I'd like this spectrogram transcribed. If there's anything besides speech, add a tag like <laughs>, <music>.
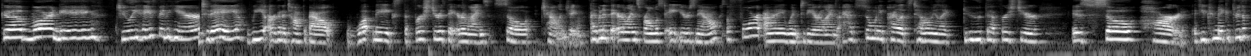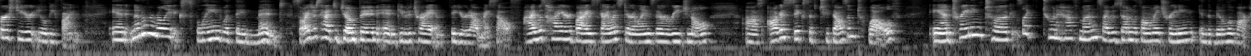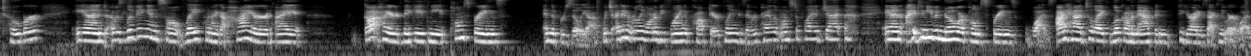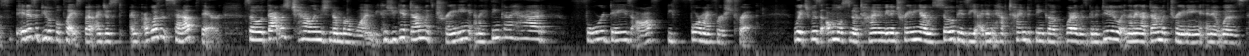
Good morning. Julie Hafen here. Today we are going to talk about what makes the first year at the airlines so challenging. I've been at the airlines for almost eight years now. Before I went to the airlines, I had so many pilots tell me like, dude, that first year is so hard. If you can make it through the first year, you'll be fine and none of them really explained what they meant. So I just had to jump in and give it a try and figure it out myself. I was hired by SkyWest Airlines, they're regional, uh, August 6th of 2012. And training took, it was like two and a half months. I was done with all my training in the middle of October. And I was living in Salt Lake when I got hired. I got hired, they gave me Palm Springs, and the Brasilia, which I didn't really want to be flying a propped airplane because every pilot wants to fly a jet. <laughs> And I didn't even know where Palm Springs was. I had to like look on a map and figure out exactly where it was. It is a beautiful place, but I just, I, I wasn't set up there. So that was challenge number one because you get done with training and I think I had four days off before my first trip which was almost no time. I mean, in training, I was so busy, I didn't have time to think of what I was going to do. And then I got done with training, and it was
